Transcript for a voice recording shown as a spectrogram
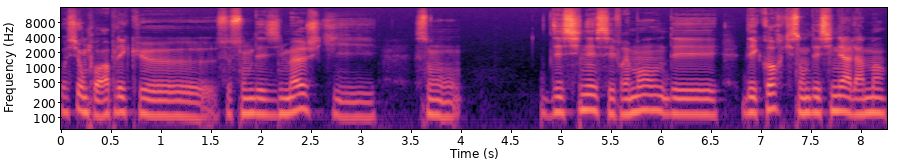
Aussi, on peut rappeler que ce sont des images qui sont dessinées, c'est vraiment des décors qui sont dessinés à la main.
